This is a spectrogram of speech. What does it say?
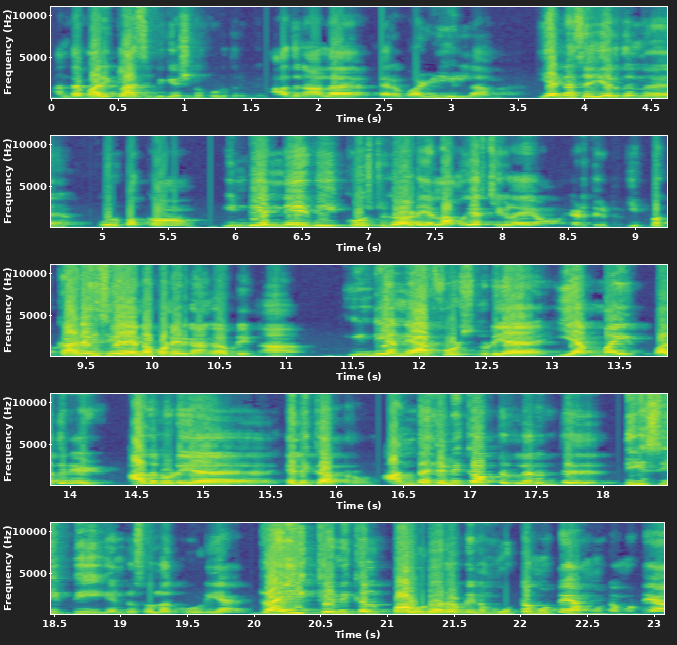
அந்த மாதிரி கிளாசிபிகேஷனும் கொடுத்துருக்கு. அதனால வேற வழி இல்லாம என்ன செய்யறதுன்னு ஒரு பக்கம் இந்தியன் நேவி கோஸ்ட் கார்டு எல்லா முயற்சிகளையும் எடுத்துக்கிட்டு இப்ப கடைசியா என்ன பண்ணிருக்காங்க அப்படின்னா இந்தியன் ஏர்போர்ஸ்னுடைய எம்ஐ பதினேழு அதனுடைய ஹெலிகாப்டர் அந்த ஹெலிகாப்டர்ல இருந்து டிசிபி என்று சொல்லக்கூடிய ட்ரை கெமிக்கல் பவுடர் அப்படின்னு மூட்டை மூட்டையா மூட்டை மூட்டையா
